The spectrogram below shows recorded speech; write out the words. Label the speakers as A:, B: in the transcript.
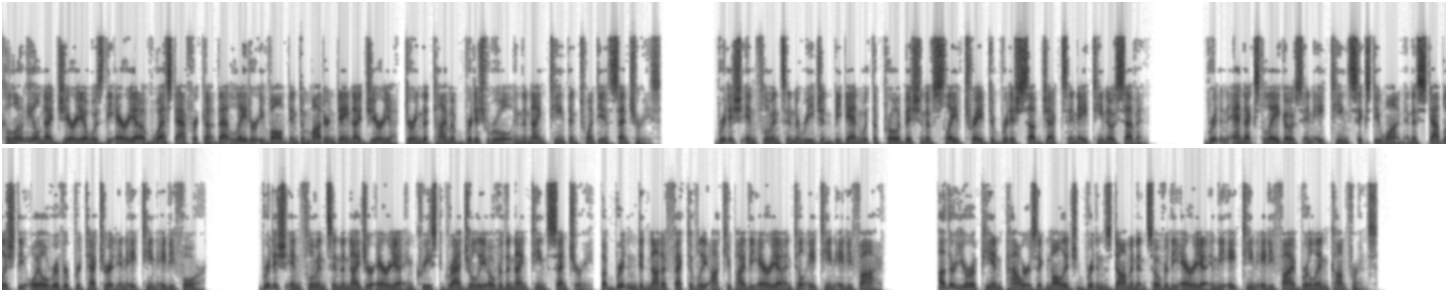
A: Colonial Nigeria was the area of West Africa that later evolved into modern-day Nigeria, during the time of British rule in the 19th and 20th centuries. British influence in the region began with the prohibition of slave trade to British subjects in 1807. Britain annexed Lagos in 1861 and established the Oil River Protectorate in 1884. British influence in the Niger area increased gradually over the 19th century, but Britain did not effectively occupy the area until 1885. Other European powers acknowledged Britain's dominance over the area in the 1885 Berlin Conference.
